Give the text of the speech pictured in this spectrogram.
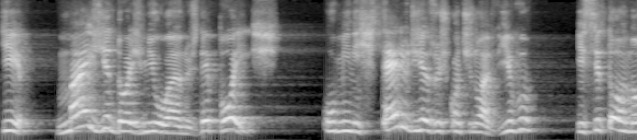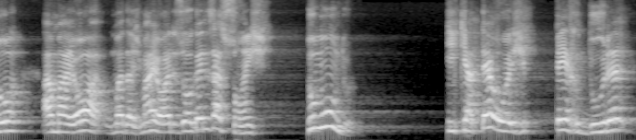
que, mais de dois mil anos depois, o ministério de Jesus continua vivo e se tornou a maior, uma das maiores organizações do mundo e que até hoje perdura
